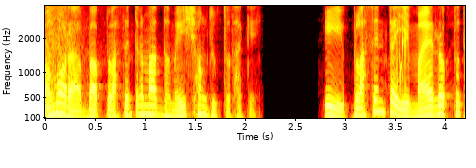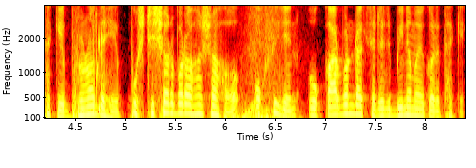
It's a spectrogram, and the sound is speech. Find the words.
অমরা বা প্লাসেন্টার মাধ্যমেই সংযুক্ত থাকে। এই প্লাসেন্টাই মায়ের রক্ত থেকে ভ্রূণদেহে পুষ্টি সরবরাহ সহ অক্সিজেন ও কার্বন ডাইঅক্সাইডের বিনিময় করে থাকে।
